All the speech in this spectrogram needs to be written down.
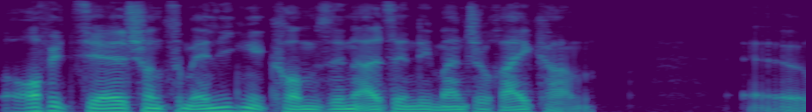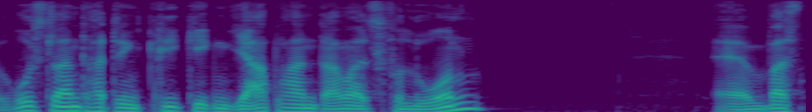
offiziell schon zum Erliegen gekommen sind, als er in die Mandschurei kam. Äh, Russland hat den Krieg gegen Japan damals verloren äh, was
